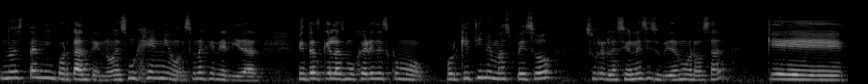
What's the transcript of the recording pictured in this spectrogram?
no es tan importante, ¿no? Es un genio, es una genialidad. Mientras que las mujeres es como, ¿por qué tiene más peso sus relaciones y su vida amorosa que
